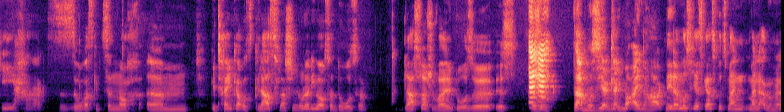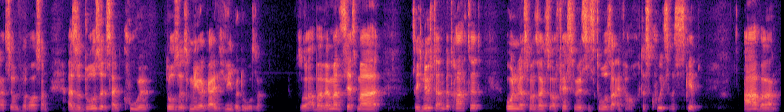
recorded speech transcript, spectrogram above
gehakt? So, was gibt's denn noch? Ähm, Getränke aus Glasflaschen oder lieber aus der Dose? Glasflasche, weil Dose ist. Also, Da muss ich ja gleich mal einhaken. nee, da muss ich jetzt ganz kurz mein, meine Argumentation für raushauen. Also, Dose ist halt cool. Dose ist mega geil. Ich liebe Dose. So, aber wenn man es jetzt mal sich nüchtern betrachtet, ohne dass man sagt, so auf Festivals ist Dose einfach auch das Coolste, was es gibt. Aber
